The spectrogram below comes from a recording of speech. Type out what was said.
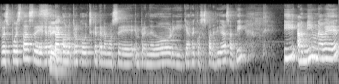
respuestas de Greta Sí. con otro coach que tenemos eh, emprendedor y que hace cosas parecidas a ti. Y a mí una vez,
